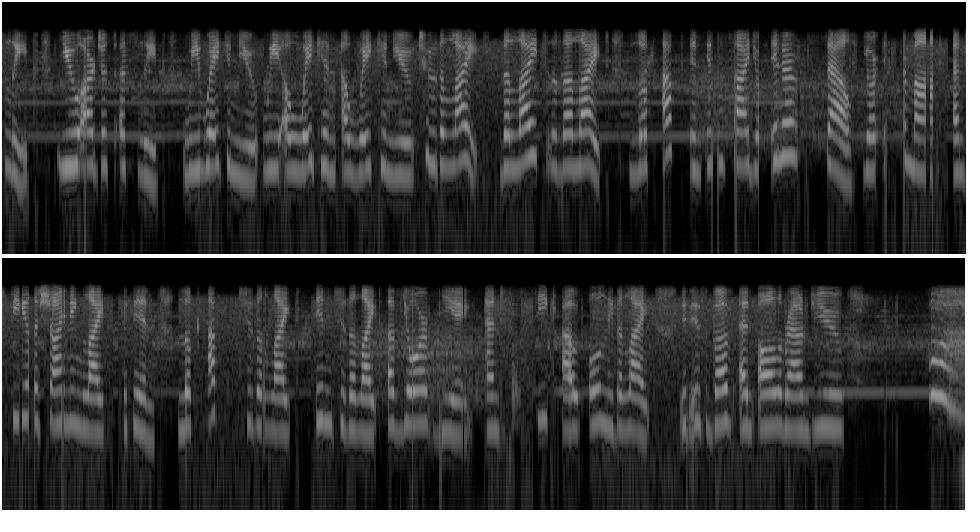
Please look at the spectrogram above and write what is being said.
sleep. You are just asleep. We waken you. We awaken, awaken you to the light. The light, the light. Look up and inside your inner self, your inner mind, and feel the shining light within. Look up to the light, into the light of your being, and seek out only the light. It is above and all around you.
